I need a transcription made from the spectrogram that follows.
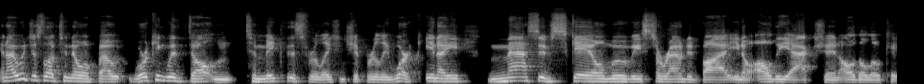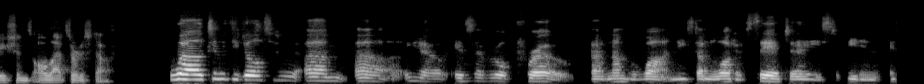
and I would just love to know about working with Dalton to make this relationship really work in a massive scale movie surrounded by, you know, all the action, all the locations, all that sort of stuff. Well, Timothy Dalton, um, uh, you know, is a real pro. Uh, number one, he's done a lot of theatre. He's been in,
